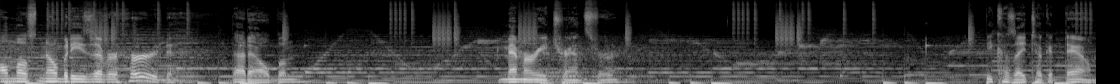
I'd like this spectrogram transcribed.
Almost nobody's ever heard that album. Memory Transfer. Because I took it down.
